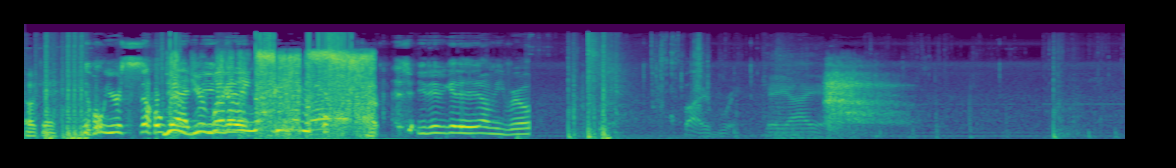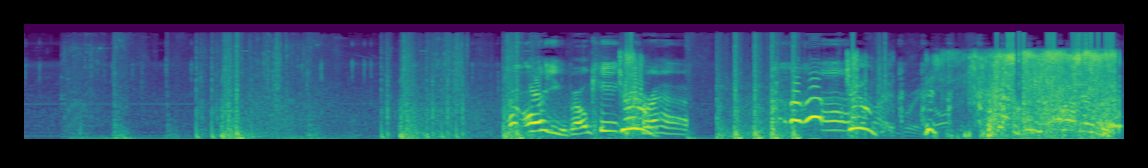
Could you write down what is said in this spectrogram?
Okay. No, you're so Dude, bad. you're literally not even there! You didn't get a hit on me, bro. Fire break. K-I-A. Where are you, bro? Can't Dude! crap. Dude, this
